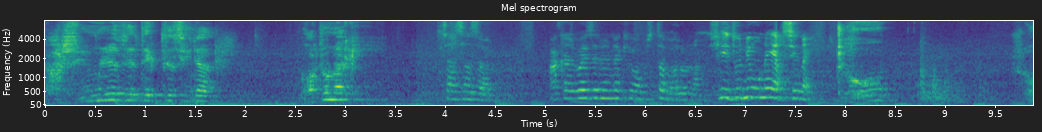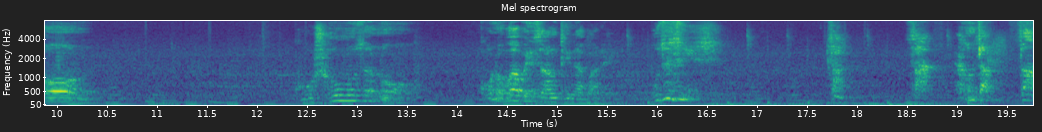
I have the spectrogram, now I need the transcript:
কাশ্মীরে যে দেখতেছি না। ঘটনা কি? চাচা আকাশ ভাইজানের নাকি অবস্থা ভালো না সেই জন্য উনি আসে নাই। চুপ। শোন। কুসুম যেন কোনোভাবেই জানতে না পারে। বুঝেছিস? এখন যা যা।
